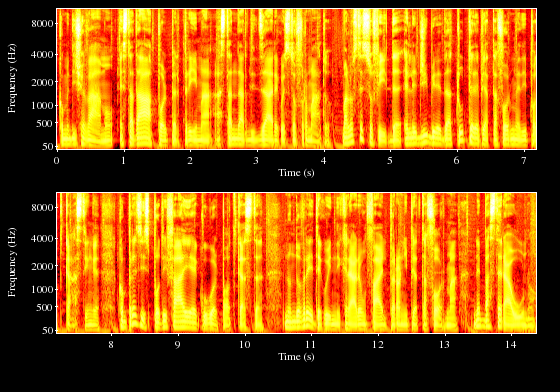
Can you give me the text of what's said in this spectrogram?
come dicevamo, è stata Apple per prima a standardizzare questo formato, ma lo stesso feed è leggibile da tutte le piattaforme di podcasting, compresi Spotify e Google Podcast. Non dovrete quindi creare un file per ogni piattaforma, ne basterà uno.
